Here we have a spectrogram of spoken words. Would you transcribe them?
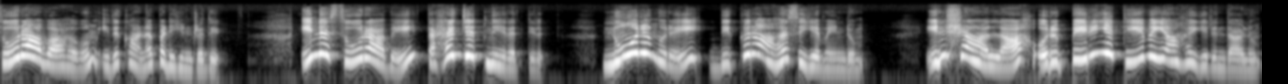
சூறாவாகவும் இது காணப்படுகின்றது. இந்த சூறாவை தஹஜத் நேரத்தில் நூறு முறை திக்ராக செய்ய வேண்டும். இன்ஷா அல்லாஹ் ஒரு பெரிய தேவையாக இருந்தாலும்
